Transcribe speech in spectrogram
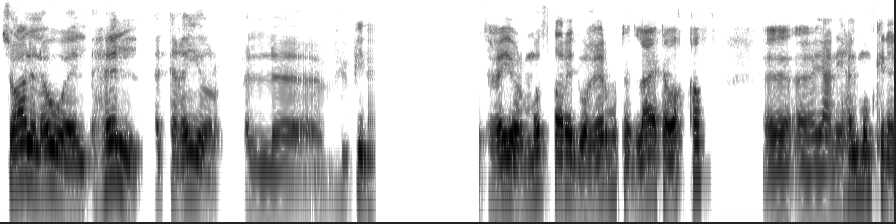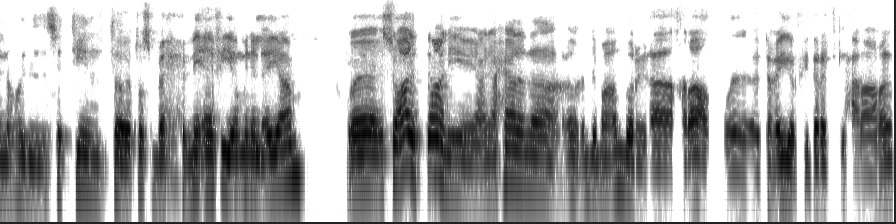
السؤال الأول هل التغير في تغير مضطرد وغير مت... لا يتوقف آه، آه، يعني هل ممكن أنه ال 60 تصبح 100 في يوم من الأيام؟ والسؤال الثاني يعني أحيانا عندما أنظر إلى خرائط تغير في درجة الحرارة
